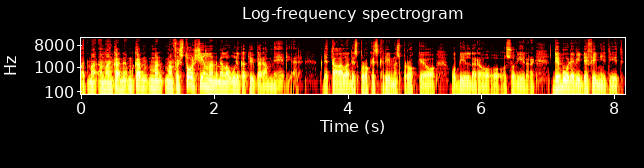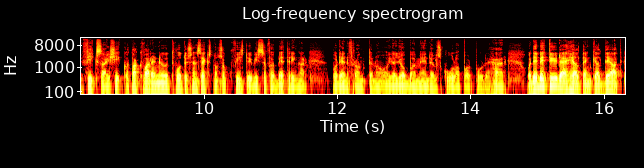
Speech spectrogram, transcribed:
att man, man, kan, man, man förstår skillnaden mellan olika typer av medier det talade språket, skrivna språket och, och bilder och, och, och, så vidare. Det borde vi definitivt fixa i skick och tack vare nu 2016 så finns det ju vissa förbättringar på den fronten och, jag jobbar med en del skolor på, på det här. Och det betyder helt enkelt det att,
